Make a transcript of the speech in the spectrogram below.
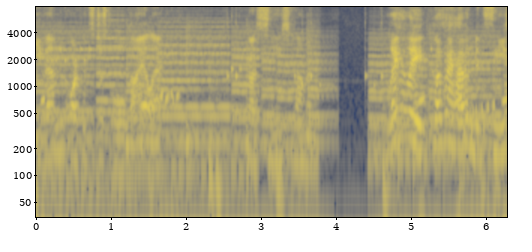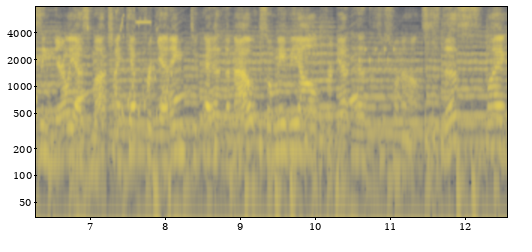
even, or if it's just old dialect. Got a sneeze coming. Lately, because I haven't been sneezing nearly as much, I kept forgetting to edit them out, so maybe I'll forget edit this one out. Is this, like,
